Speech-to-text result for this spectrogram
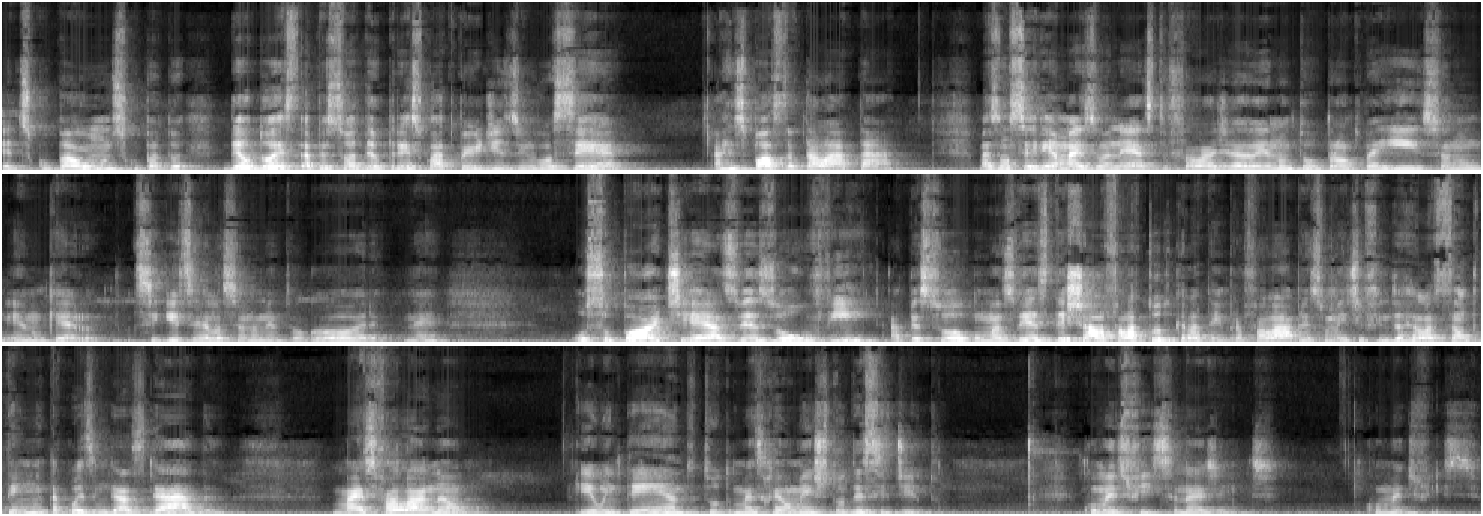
É desculpa um, desculpa dois. Deu dois, a pessoa deu três, quatro perdidos em você, a resposta tá lá, tá. Mas não seria mais honesto falar, já eu não estou pronto para isso, eu não, eu não quero seguir esse relacionamento agora, né? O suporte é, às vezes, ouvir a pessoa algumas vezes, deixar ela falar tudo que ela tem para falar, principalmente em fim da relação, que tem muita coisa engasgada, mas falar, não, eu entendo tudo, mas realmente estou decidido. Como é difícil, né, gente? Como é difícil.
